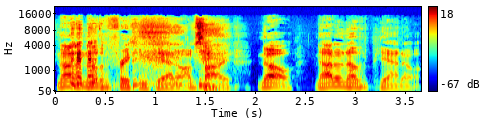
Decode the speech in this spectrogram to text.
Not another freaking piano. I'm sorry. No, not another piano.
